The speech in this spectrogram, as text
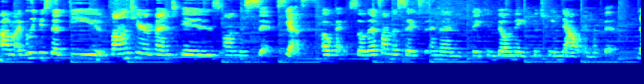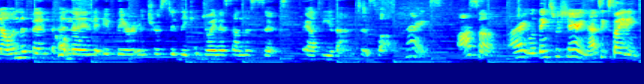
um, I believe you said the volunteer event is on the 6th. Yes. Okay, so that's on the 6th and then they can donate between now and the 5th. Now and the 5th, cool. and then if they're interested, they can join us on the 6th at the event as well. Nice. Awesome. All right, well, thanks for sharing. That's exciting.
